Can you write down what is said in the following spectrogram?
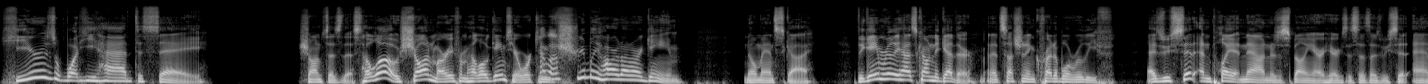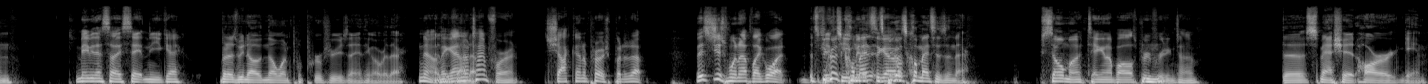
Here's what he had to say. Sean says this Hello, Sean Murray from Hello Games here, working Hello. extremely hard on our game, No Man's Sky. The game really has come together, and it's such an incredible relief. As we sit and play it now, and there's a spelling error here because it says as we sit and, Maybe that's how they say it in the UK. but as we know, no one proofreads anything over there. No, As they got no out. time for it. Shotgun approach, put it up. This just went up like what? It's because 15 Clement, it's because Clements is in there. Soma taking up all his proofreading mm-hmm. time. The smash hit horror game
